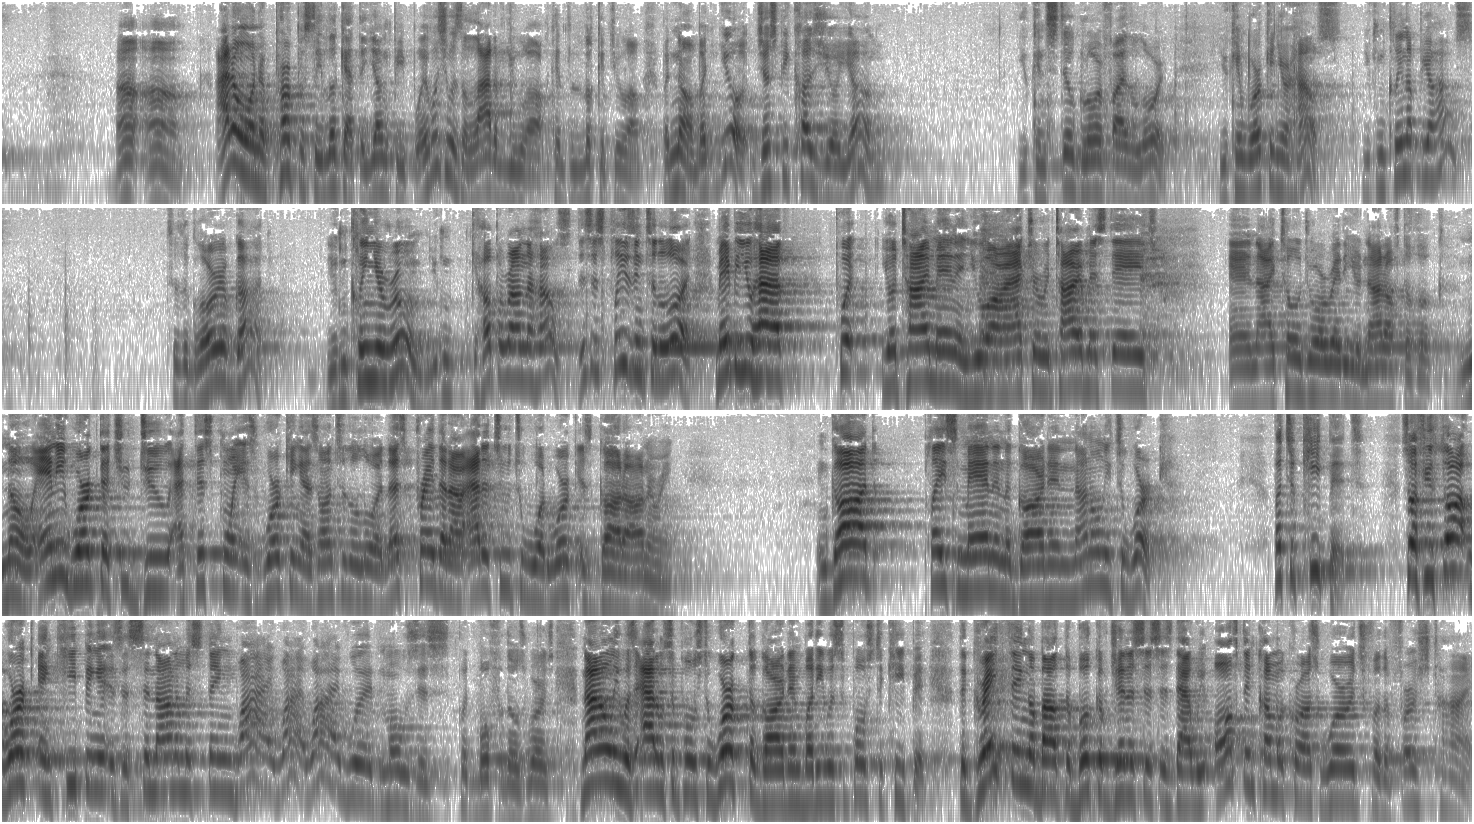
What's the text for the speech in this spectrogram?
Uh uh-uh. uh I don't want to purposely look at the young people. I wish it was a lot of you all could look at you all. But no, but you just because you're young, you can still glorify the Lord. You can work in your house. You can clean up your house to the glory of God. You can clean your room. You can help around the house. This is pleasing to the Lord. Maybe you have put your time in and you are at your retirement stage and I told you already you're not off the hook. No, any work that you do at this point is working as unto the Lord. Let's pray that our attitude toward work is God honoring. And God placed man in the garden not only to work, but to keep it. So if you thought work and keeping it is a synonymous thing, why, why, why would Moses put both of those words? Not only was Adam supposed to work the garden, but he was supposed to keep it. The great thing about the book of Genesis is that we often come across words for the first time.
